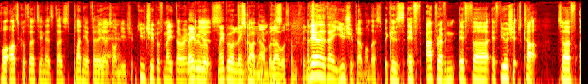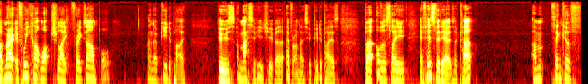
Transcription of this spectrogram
what Article 13 is, there's plenty of videos Yeah. on YouTube. YouTube have made their own Maybe we'll, videos. maybe we'll link one describing down below or something. At the end of the day, YouTube don't want this because if ad revenue, if uh, if viewership's cut, so if Amer- if we can't watch, like for example, I know PewDiePie, who's a massive YouTuber, everyone knows who PewDiePie is, but obviously if his videos are cut, um, think of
